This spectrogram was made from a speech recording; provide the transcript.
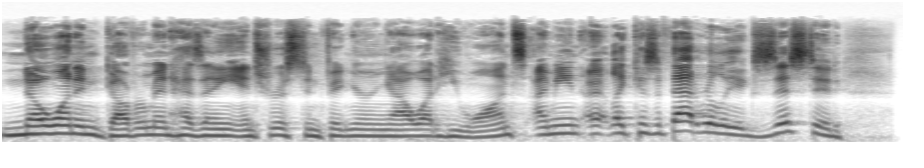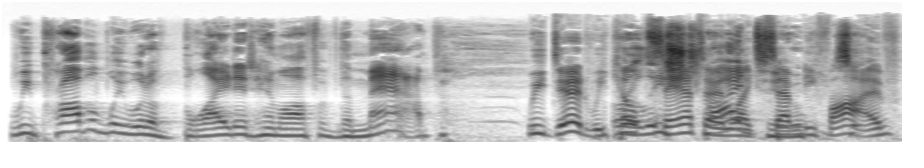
no one in government has any interest in figuring out what he wants. I mean, uh, like, because if that really existed, we probably would have blighted him off of the map. we did. We killed Santa in like to. 75.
